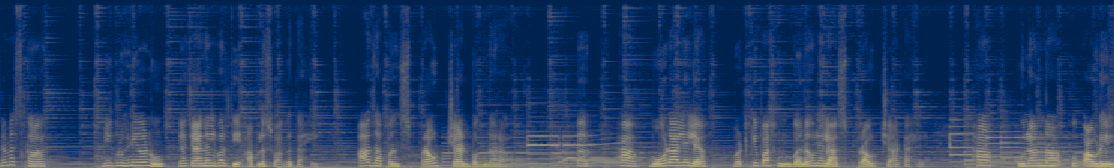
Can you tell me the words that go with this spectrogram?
नमस्कार. मी गृहिणी अणू या चॅनलवरती आपलं स्वागत आहे. आज आपण स्प्राऊट चाट बघणार आहोत. तर हा मोड आलेल्या मटकीपासून बनवलेला स्प्राऊट चाट आहे. हा मुलांना खूप आवडेल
